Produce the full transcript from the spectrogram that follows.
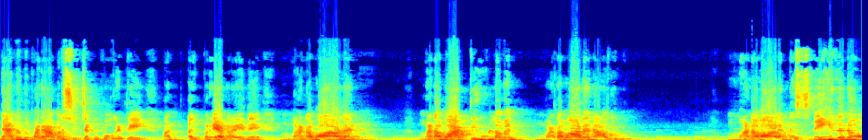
ഞാനൊന്ന് പരാമർശിച്ചങ്ങ് പോകട്ടെ. ഇപ്പറയാ പറയുന്നേ മണവാളൻ മണവാട്ടി ഉള്ളവൻ മണവാളനാകുന്നു. മണവാളന്റെ സ്നേഹിതനോ?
